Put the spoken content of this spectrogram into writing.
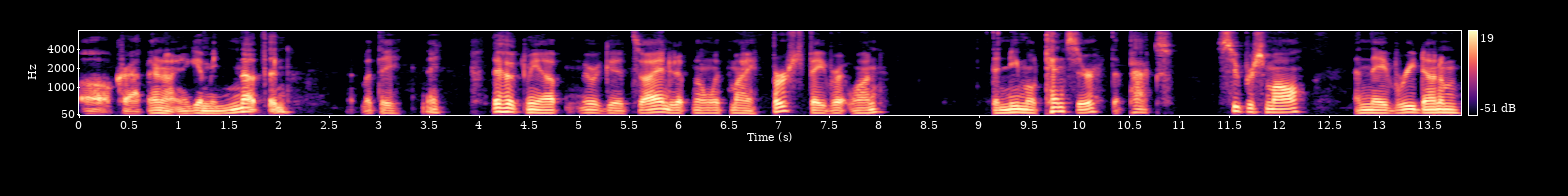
oh crap, they're not going to give me nothing. But they they they hooked me up. They were good. So I ended up going with my first favorite one, the Nemo Tensor that packs super small, and they've redone them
